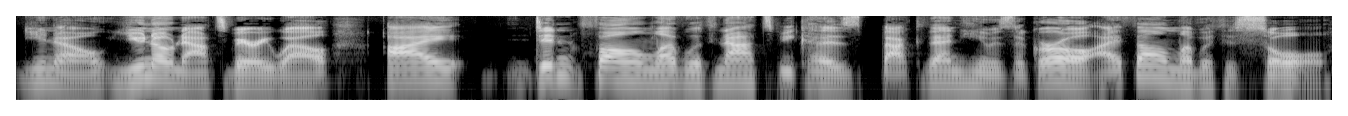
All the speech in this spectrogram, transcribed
you know, you know Nats very well. I didn't fall in love with Nats because back then he was a girl. I fell in love with his soul.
